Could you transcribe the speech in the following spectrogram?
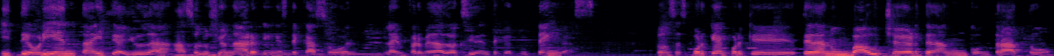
y te orienta y te ayuda a solucionar, en este caso, la enfermedad o accidente que tú tengas. Entonces, ¿por qué? Porque te dan un voucher, te dan un contrato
